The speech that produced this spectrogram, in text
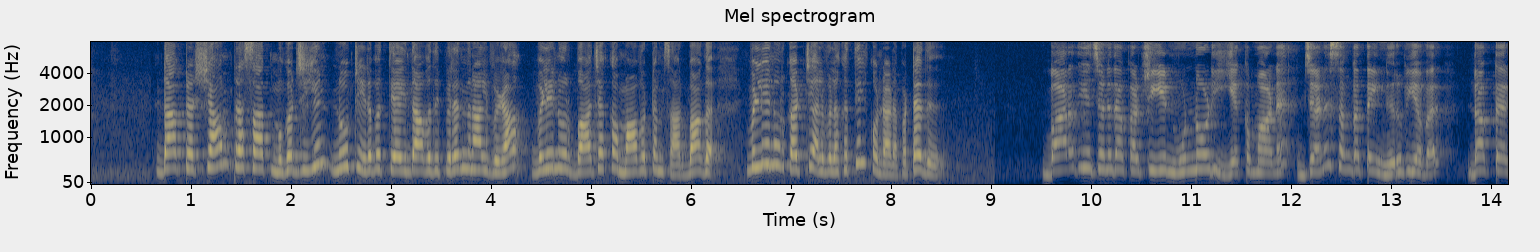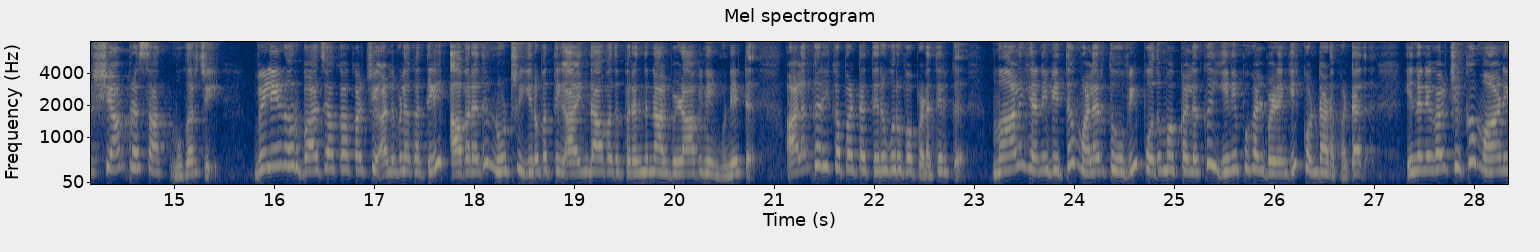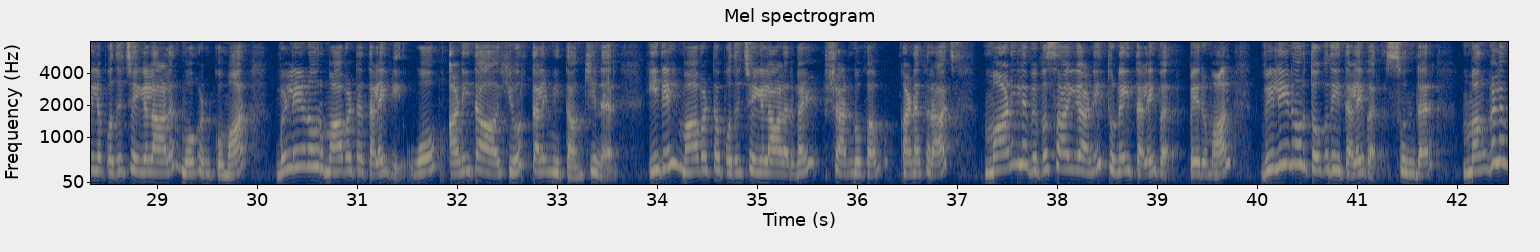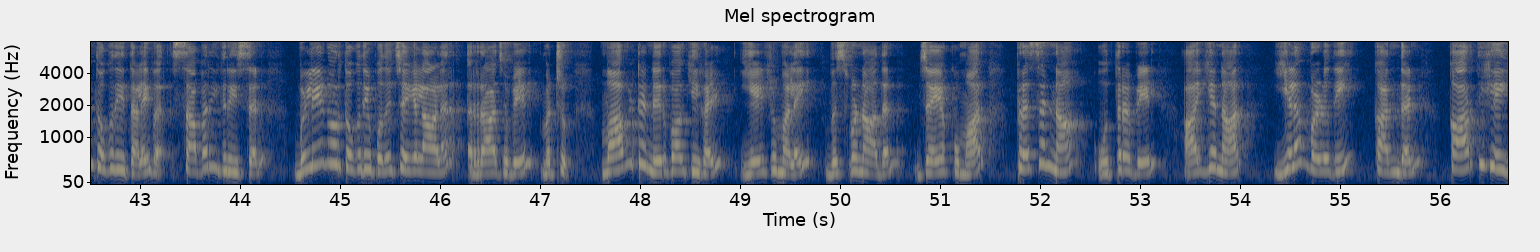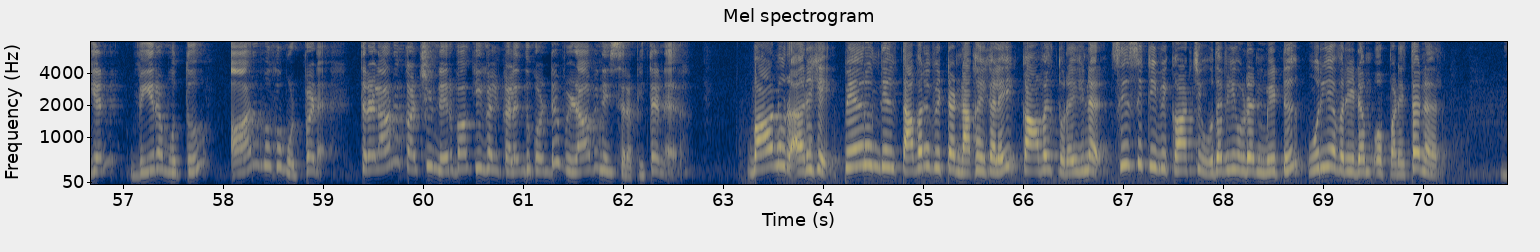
டாக்டர் ஷியாம் பிரசாத் முகர்ஜியின் நூற்றி இருபத்தி ஐந்தாவது பிறந்தநாள் விழா வில்லியனூர் பாஜக மாவட்டம் சார்பாக வில்லியனூர் கட்சி அலுவலகத்தில் கொண்டாடப்பட்டது. பாரதிய ஜனதா கட்சியின் முன்னோடி இயக்கமான ஜனசங்கத்தை நிறுவியவர் டாக்டர் ஷியாம் பிரசாத் முகர்ஜி. வில்லியனூர் பாஜக கட்சி அலுவலகத்தில் அவரது நூற்றி இருபத்தி ஐந்தாவது பிறந்தநாள் விழாவினை முன்னிட்டு அலங்கரிக்கப்பட்ட திருவுருவ படத்திற்கு மாலை அணிவித்து மலர் தூவி பொதுமக்களுக்கு இனிப்புகள் வழங்கி கொண்டாடப்பட்டது. இந்த நிகழ்ச்சிக்கு மாநில பொதுச் செயலாளர் மோகன்குமார் வில்லியனூர் மாவட்ட தலைவி ஓம் அனிதா ஆகியோர் தலைமை தாங்கினர். இதில் மாவட்ட பொதுச் செயலாளர்கள் சண்முகம் கனகராஜ் மாநில விவசாய அணி துணைத் தலைவர் பெருமாள் வில்லியனூர் தொகுதி தலைவர் சுந்தர் மங்களம் தொகுதி தலைவர் சபரிகிரீசன் வில்லியனூர் தொகுதி பொதுச் செயலாளர் ராஜவேல் மற்றும் மாவட்ட நிர்வாகிகள் ஏழுமலை விஸ்வநாதன் ஜெயக்குமார் பிரசன்னா உத்தரவேல் ஐயனார் இளம்வழுதி கந்தன் கார்த்திகேயன் வீரமுத்து ஆறுமுகம் உட்பட திரளான கட்சி நிர்வாகிகள் கலந்து கொண்டு விழாவினை சிறப்பித்தனர். வானூர் அருகே பேருந்தில் தவறவிட்ட நகைகளை காவல்துறையினர் சிசிடிவி காட்சி உதவியுடன் மீட்டு உரியவரிடம் ஒப்படைத்தனர்.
